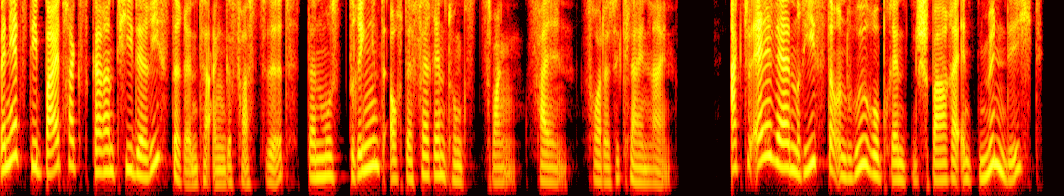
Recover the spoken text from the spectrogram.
Wenn jetzt die Beitragsgarantie der Riester-Rente angefasst wird, dann muss dringend auch der Verrentungszwang fallen, forderte Kleinlein. Aktuell werden Riester- und Rürup-Rentensparer entmündigt,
